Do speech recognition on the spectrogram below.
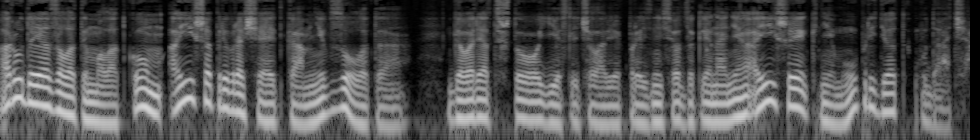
Орудуя золотым молотком, Аиша превращает камни в золото. Говорят, что если человек произнесет заклинание Аиши, к нему придет удача.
